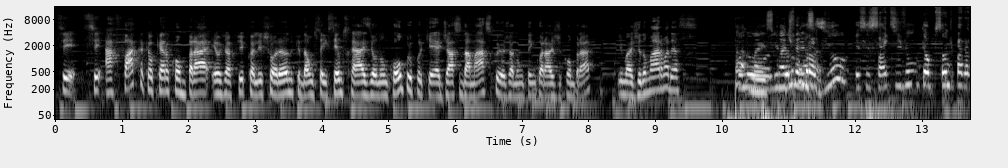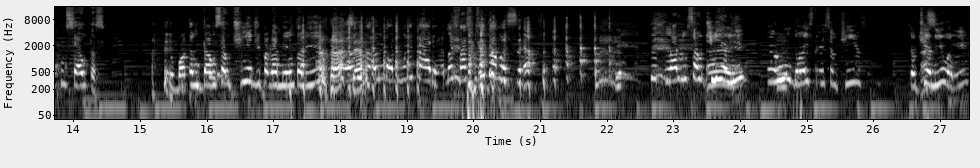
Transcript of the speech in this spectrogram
se, se a faca que eu quero comprar, eu já fico ali chorando que dá uns 600 reais e eu não compro porque é de aço damasco e eu já não tenho coragem de comprar. Imagina uma arma dessas. Tá, Quando mas qual é a diferença? Brasil, esses sites deviam ter a opção de pagar com celtas. Tu bota, dá um celtinha de pagamento ali, é uma unidade monetária. É mais fácil que você toma. Tu larga um celtinho É. ali, um, dois, três celtinhos. Celtinha mil ali.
